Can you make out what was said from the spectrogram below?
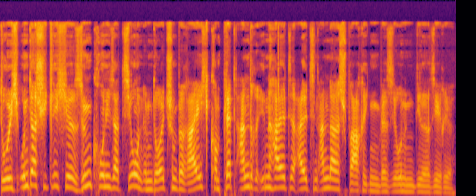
durch unterschiedliche Synchronisation im deutschen Bereich komplett andere Inhalte als in anderssprachigen Versionen dieser Serie.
